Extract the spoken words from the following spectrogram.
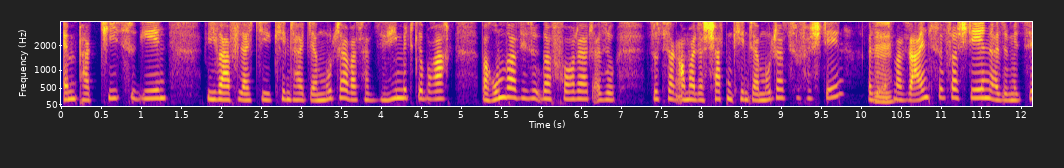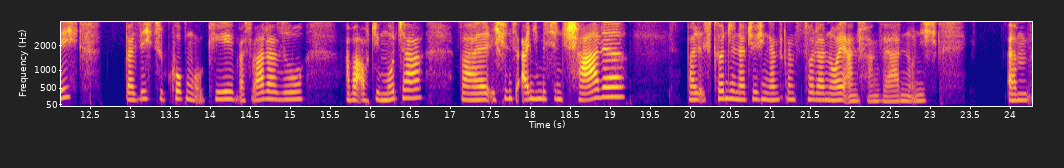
Empathie zu gehen. Wie war vielleicht die Kindheit der Mutter? Was hat sie mitgebracht? Warum war sie so überfordert? Also sozusagen auch mal das Schattenkind der Mutter zu verstehen. Also mhm. erstmal seins zu verstehen, also mit sich, bei sich zu gucken, okay, was war da so? Aber auch die Mutter, weil ich finde es eigentlich ein bisschen schade, weil es könnte natürlich ein ganz, ganz toller Neuanfang werden. Und ich ähm,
